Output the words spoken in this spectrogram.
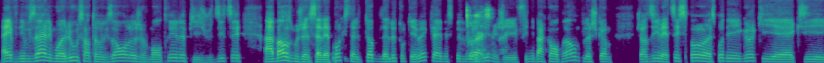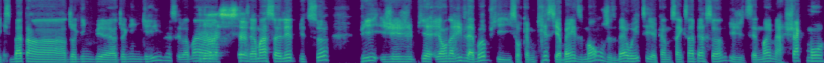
Hey, venez-vous-en à Limoilou, Centre Horizon, là, je vais vous montrer. Là, puis je vous dis, tu sais, à la base, moi, je ne savais pas que c'était le top de la lutte au Québec, la NSPW, Ouais, mais j'ai fini par comprendre. Puis là, je suis comme, je leur dis, ben, tu sais, c'est pas, c'est pas des gars qui, euh, qui, qui se battent en, en jogging, en jogging gris. C'est vraiment. Ouais. C'est vraiment solide, puis tout ça. Puis, j'ai, j'ai- puis, euh, on arrive là-bas, puis ils sont comme Chris, il y a bien du monde. J'ai dit, ben oui, il y a comme 500 personnes. Puis j'ai dit, c'est de même à chaque mois.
